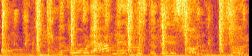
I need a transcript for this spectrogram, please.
pon. Inmejorables puestas de sol, sol,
